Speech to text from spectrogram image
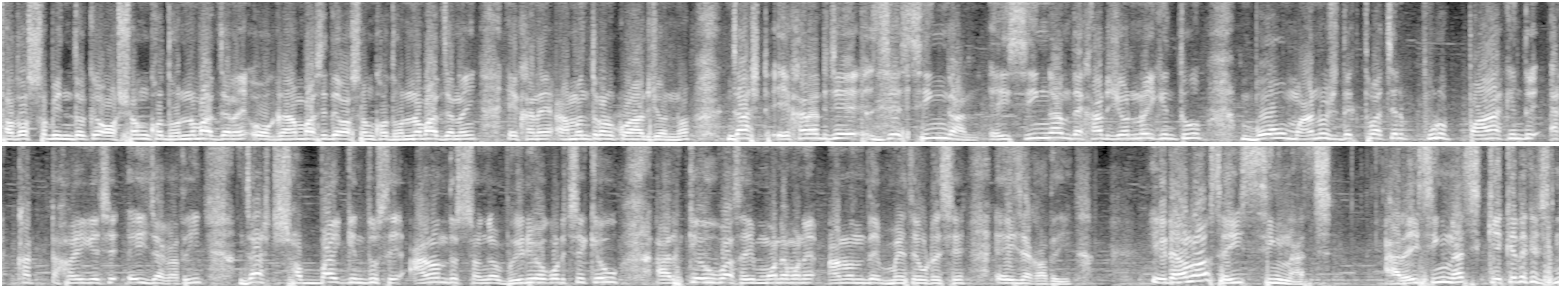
সদস্যবৃন্দকে অসংখ্য ধন্যবাদ জানাই ও গ্রামবাসীদের অসংখ্য ধন্যবাদ জানাই এখানে আমন্ত্রণ করার জন্য। জাস্ট এখানের যে যে সিঙ্গান, এই সিঙ্গান দেখার জন্যই কিন্তু বহু মানুষ দেখতে পাচ্ছেন, পুরো পাড়া কিন্তু এক কাট্টা হয়ে গেছে এই জায়গাতেই। জাস্ট সবাই কিন্তু সেই আনন্দের সঙ্গে ভিডিও করছে কেউ, আর কেউ বা সেই মনে মনে আনন্দে মেতে উঠেছে এই জায়গাতেই। এটা হলো সেই সিং নাচ। আর এই সিং নাচ কে কে দেখেছেন?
